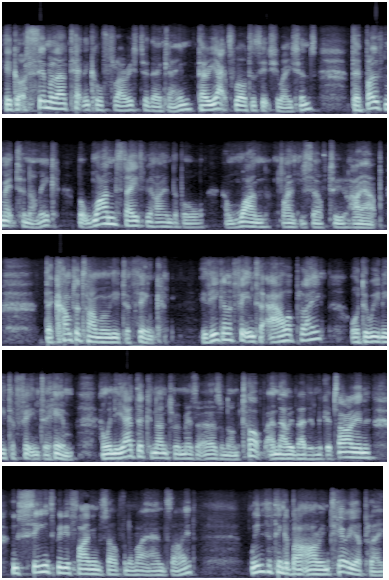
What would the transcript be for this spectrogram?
He's got a similar technical flourish to their game. They react well to situations. They're both metronomic, but one stays behind the ball and one finds himself too high up. There comes a time when we need to think. Is he going to fit into our play, or do we need to fit into him? And when you add the conundrum of Mesut Ozil on top, and now we've added Mkhitaryan, who seems to be defining himself on the right hand side, we need to think about our interior play,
